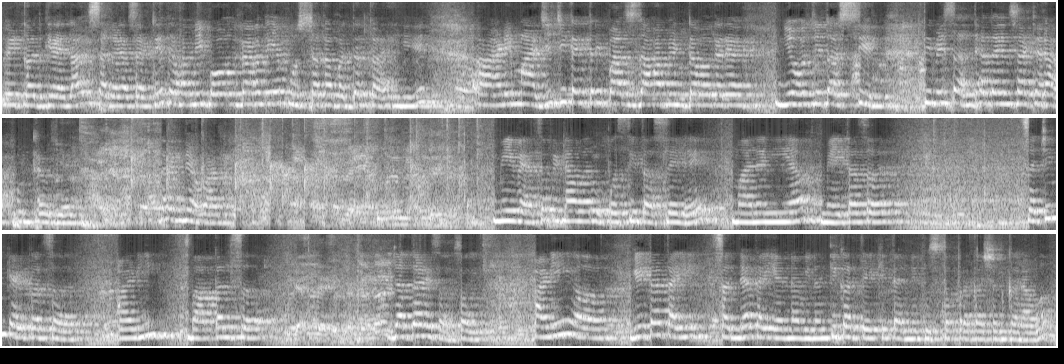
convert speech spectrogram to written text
विकत घ्यायला सगळ्यासाठी तेव्हा मी बोलणार नाही पुस्तकाबद्दल काही. आणि माझी जी काहीतरी पाच दहा मिनटं वगैरे नियोजित असतील ती मी संध्याताईंसाठी राखून ठेवली आहेत. धन्यवाद. मी व्यासपीठावर उपस्थित असलेले माननीय मेहता सर सचिन केळकर सर आणि Bakal sir. Jagdale sir sorry आणि गीताताई संध्याताई यांना विनंती करते की त्यांनी पुस्तक प्रकाशन करावं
